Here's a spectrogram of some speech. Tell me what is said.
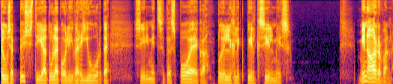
tõuseb püsti ja tuleb Oliveri juurde, silmitsedes poega, põlglik pilk silmis. mina arvan,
